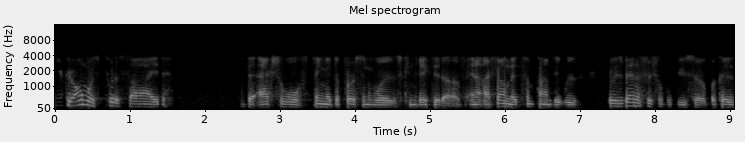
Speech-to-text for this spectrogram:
you could almost put aside the actual thing that the person was convicted of. And I found that sometimes it was it was beneficial to do so because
